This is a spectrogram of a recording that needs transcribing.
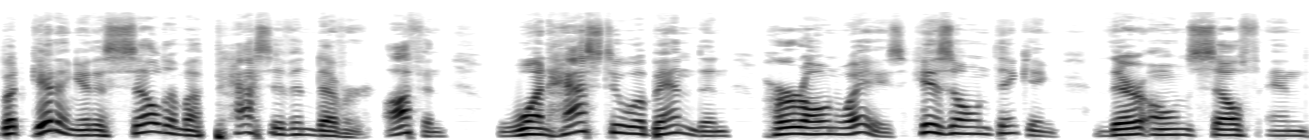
but getting it is seldom a passive endeavor. Often, one has to abandon her own ways, his own thinking, their own self and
